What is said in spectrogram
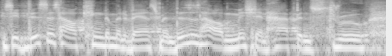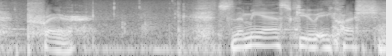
You see, this is how kingdom advancement, this is how mission happens through prayer. So let me ask you a question.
